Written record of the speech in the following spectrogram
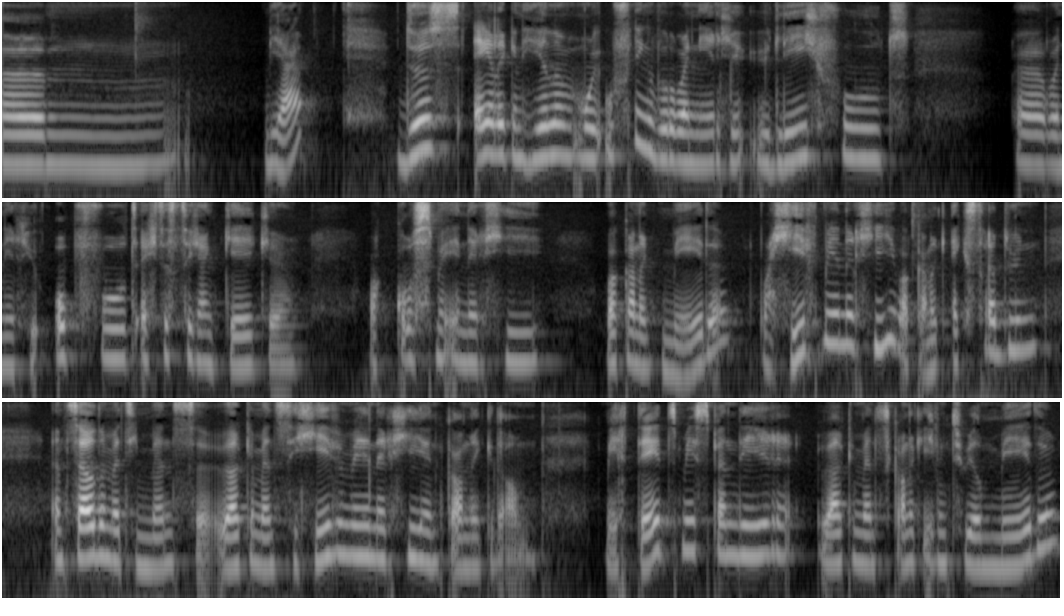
Um, ja. Dus eigenlijk een hele mooie oefening voor wanneer je je leeg voelt, uh, wanneer je opvoelt, echt eens te gaan kijken. Wat kost me energie? Wat kan ik mijden? Wat geeft me energie? Wat kan ik extra doen? En hetzelfde met die mensen. Welke mensen geven me energie en kan ik dan meer tijd mee spenderen? Welke mensen kan ik eventueel mijden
